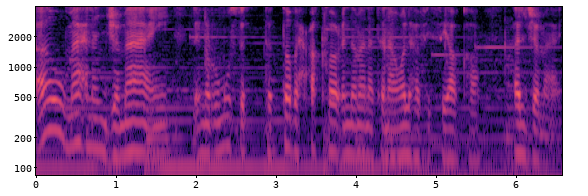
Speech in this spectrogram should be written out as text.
أو معنى جماعي لأن الرموز تتضح أكثر عندما نتناولها في سياقها الجماعي.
